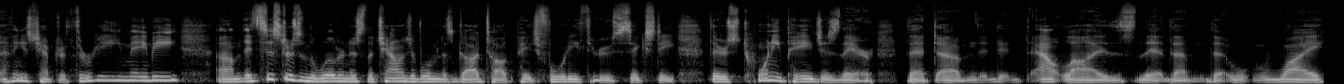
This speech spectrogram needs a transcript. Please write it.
I think it's chapter three, maybe. Um, it's Sisters in the Wilderness, The Challenge of Womanist God Talk, page 40 through 60. There's 20 pages there that um, outlines the, the, the why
